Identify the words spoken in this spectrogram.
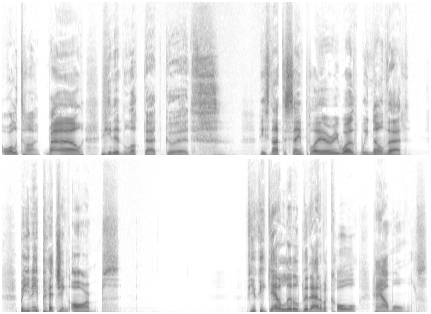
All the time. Well, he didn't look that good. He's not the same player he was. We know that. But you need pitching arms. If you could get a little bit out of a Cole Hamels,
